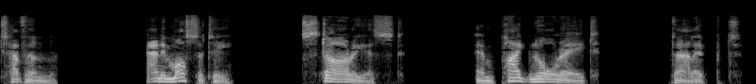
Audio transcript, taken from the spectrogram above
Tavern. Animosity. Starriest. Empignorate. Talipt.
